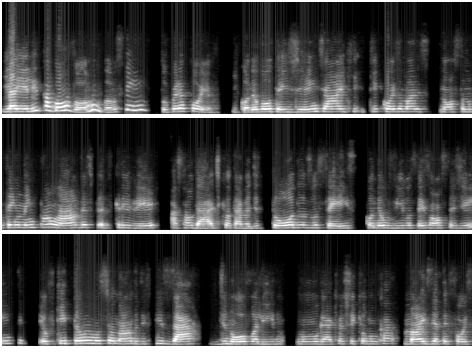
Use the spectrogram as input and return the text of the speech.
E aí ele, tá bom, vamos, vamos sim, super apoio. E quando eu voltei, gente, ai, que, que coisa mais. Nossa, não tenho nem palavras para descrever a saudade que eu tava de todos vocês. Quando eu vi vocês, nossa, gente, eu fiquei tão emocionada de pisar de novo ali num lugar que eu achei que eu nunca mais ia ter força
